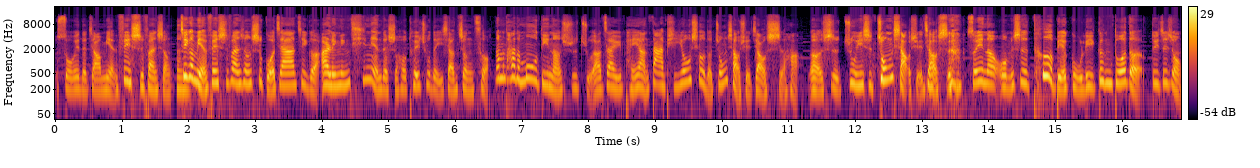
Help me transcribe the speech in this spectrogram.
所谓的叫免费师范生，这个免费师。范生是国家这个二零零七年的时候推出的一项政策，那么它的目的呢是主要在于培养大批优秀的中小学教师，哈，呃，是注意是中小学教师，所以呢，我们是特别鼓励更多的对这种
